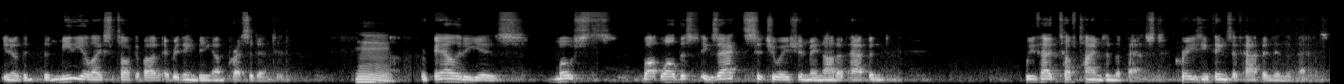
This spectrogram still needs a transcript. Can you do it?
you know, the, the media likes to talk about everything being unprecedented. Mm. the reality is, most while, while this exact situation may not have happened, we've had tough times in the past. Crazy things have happened in the past.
